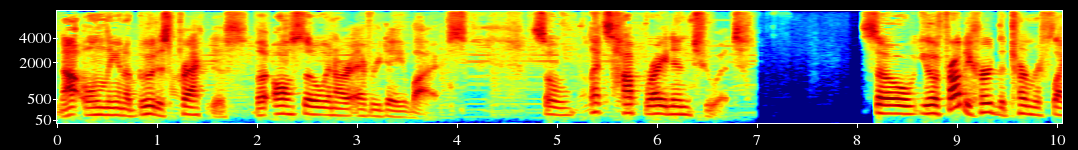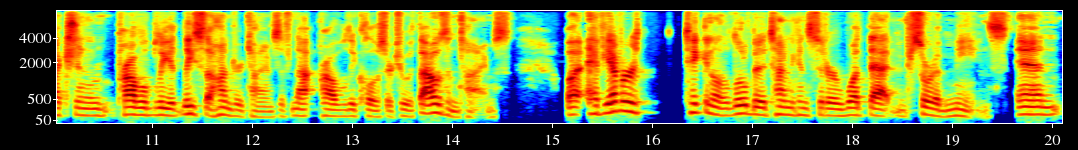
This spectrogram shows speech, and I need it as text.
not only in a Buddhist practice, but also in our everyday lives. So let's hop right into it. So, you have probably heard the term reflection probably at least a hundred times, if not probably closer to a thousand times. But have you ever taken a little bit of time to consider what that sort of means? And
